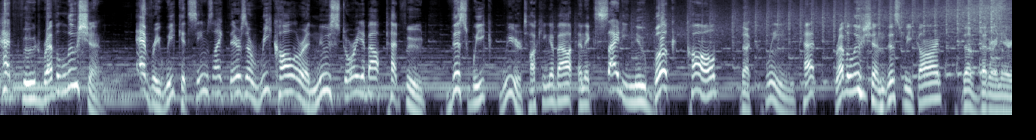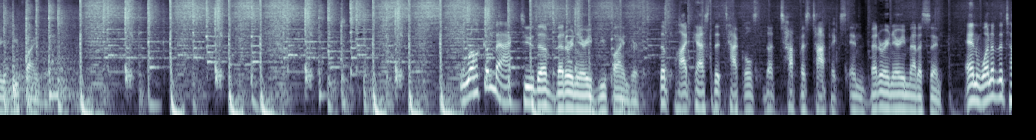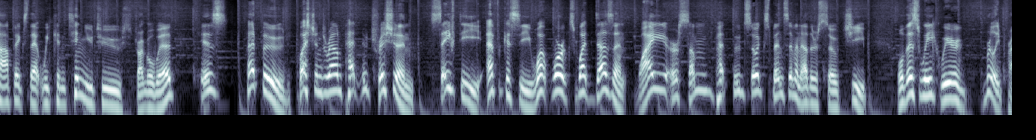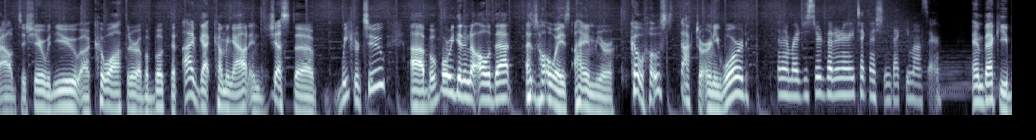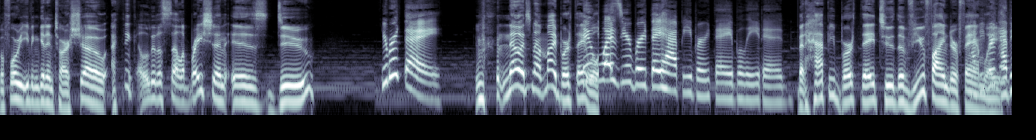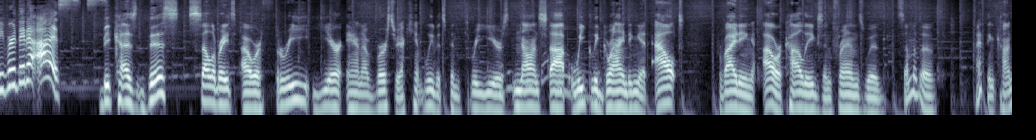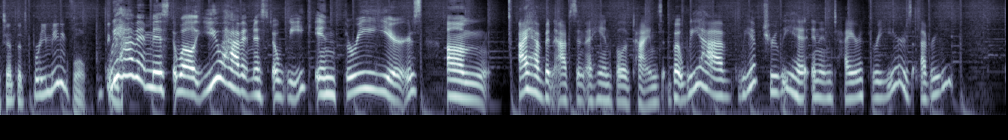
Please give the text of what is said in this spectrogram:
pet food revolution. Every week, it seems like there's a recall or a news story about pet food. This week, we're talking about an exciting new book called The Clean Pet Revolution. This week on The Veterinary Viewfinder. Welcome back to the Veterinary Viewfinder, the podcast that tackles the toughest topics in veterinary medicine. And one of the topics that we continue to struggle with is pet food, questions around pet nutrition, safety, efficacy, what works, what doesn't, why are some pet foods so expensive and others so cheap. Well, this week we're really proud to share with you a co author of a book that I've got coming out in just a week or two. Uh, before we get into all of that, as always, I am your co host, Dr. Ernie Ward. And I'm registered veterinary technician Becky Mosser. And Becky, before we even get into our show, I think a little celebration is due. Your birthday. no, it's not my birthday. It well, was your birthday. Happy birthday, belated. But happy birthday to the Viewfinder family. Happy, birthday, happy birthday to us. Because this celebrates our three year anniversary. I can't believe it's been three years nonstop, weekly grinding it out, providing our colleagues and friends with some of the I think content that's pretty meaningful. We haven't missed well, you haven't missed a week in 3 years. Um I have been absent a handful of times, but we have we have truly hit an entire 3 years every week.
